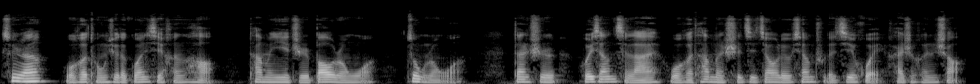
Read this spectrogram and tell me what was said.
虽然我和同学的关系很好。他们一直包容我、纵容我，但是回想起来，我和他们实际交流相处的机会还是很少。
